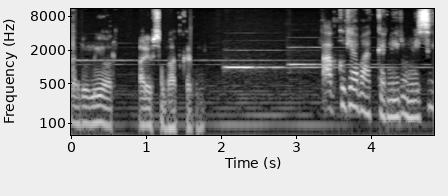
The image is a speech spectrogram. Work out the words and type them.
मैं रूमी और आरिफ से बात करनी आपको क्या बात करनी है रूमी से?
